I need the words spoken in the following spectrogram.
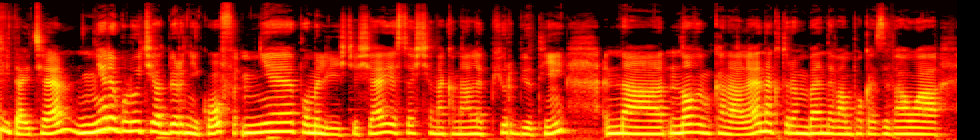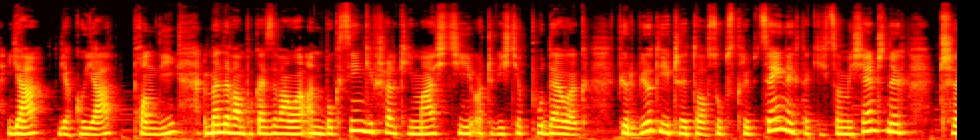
Cześć, witajcie. Nie regulujcie odbiorników, nie pomyliliście się. Jesteście na kanale Pure Beauty, na nowym kanale, na którym będę Wam pokazywała ja, jako ja, Pondi. Będę Wam pokazywała unboxingi wszelkiej maści, oczywiście pudełek Pure Beauty, czy to subskrypcyjnych, takich comiesięcznych, czy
